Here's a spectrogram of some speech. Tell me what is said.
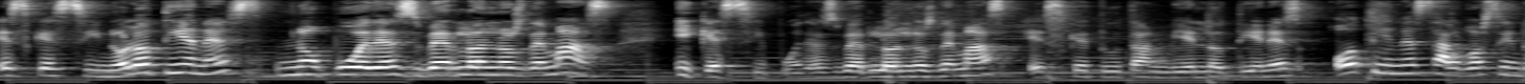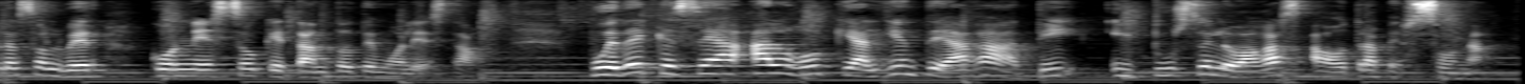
es que si no lo tienes, no puedes verlo en los demás y que si puedes verlo en los demás es que tú también lo tienes o tienes algo sin resolver con eso que tanto te molesta. Puede que sea algo que alguien te haga a ti y tú se lo hagas a otra persona.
